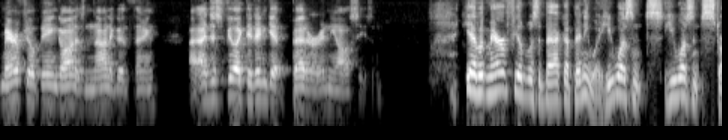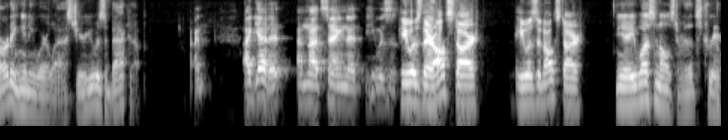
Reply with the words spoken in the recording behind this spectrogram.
Merrifield being gone is not a good thing. I just feel like they didn't get better in the off season. Yeah, but Merrifield was a backup anyway. He wasn't he wasn't starting anywhere last year. He was a backup. I, I get it. I'm not saying that he was He was their all-star. He was an all-star. Yeah, he was an all-star. That's true.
